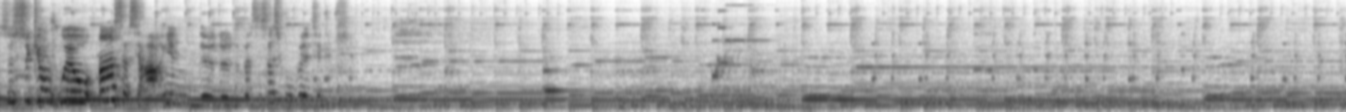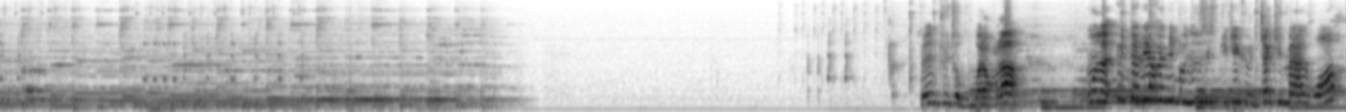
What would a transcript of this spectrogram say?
Ceux, qui ont joué au 1, ça sert à rien de, de- de passer ça si vous connaissez tous. Plutôt bon. Alors là, on a une demi-heure et demie pour nous expliquer que Jack est maladroit.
